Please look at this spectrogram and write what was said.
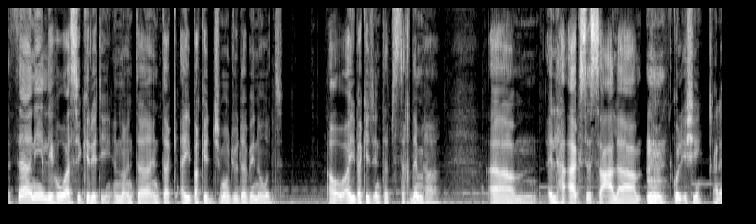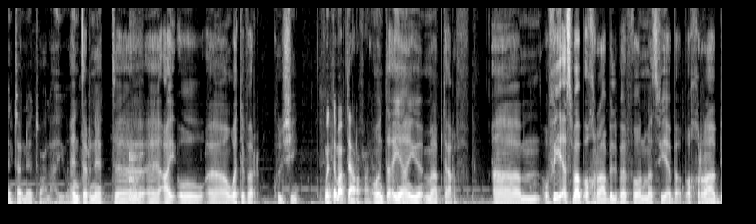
الثاني اللي هو security إنه أنت أنت ك- أي package موجودة ب node أو أي package أنت بتستخدمها إلها access على كل إشي. على الإنترنت وعلى اي إنترنت أي أو whatever كل شيء وأنت ما بتعرف عنها. وأنت أي أي ما بتعرف. وفي أسباب أخرى بال performance في أسباب أخرى ب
